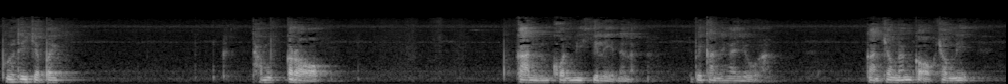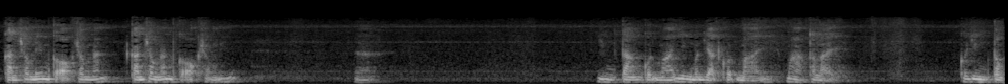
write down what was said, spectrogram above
เพื่อที่จะไปทำกรอบ กันคนมีกิเลสนั่นแหละ ไปกันยังไงอยู่การช่องนั้นก็ออกช่องนี้ การช่องนี้มันก็ออกช่องนั้น การช่องนั้นมันก็ออกช่องนี้ยิ่งตั้งกฎหมาย ยิ่งบัญญัติกฎหมายมากเท่าไหร่ ก็ยิ่งต้อง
